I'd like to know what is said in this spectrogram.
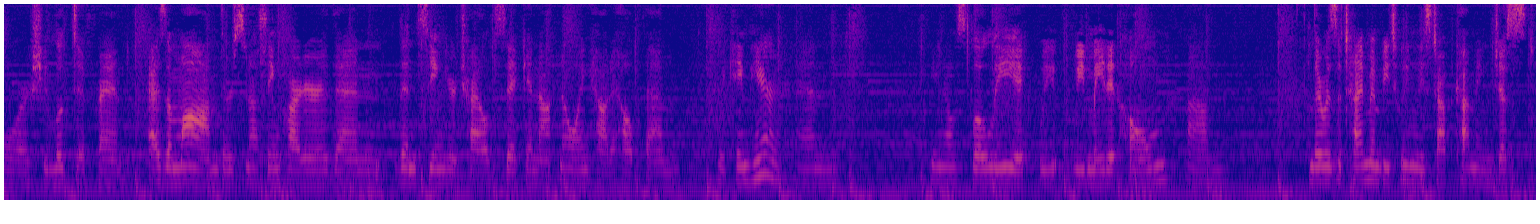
or she looked different. As a mom, there's nothing harder than than seeing your child sick and not knowing how to help them. We came here and you know, slowly it, we we made it home. Um, there was a time in between we stopped coming just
